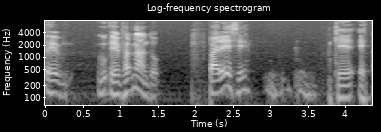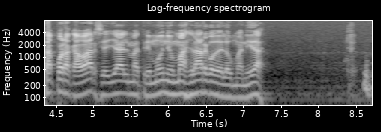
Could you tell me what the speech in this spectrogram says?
Eh, eh, Fernando, parece que está por acabarse ya el matrimonio más largo de la humanidad.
